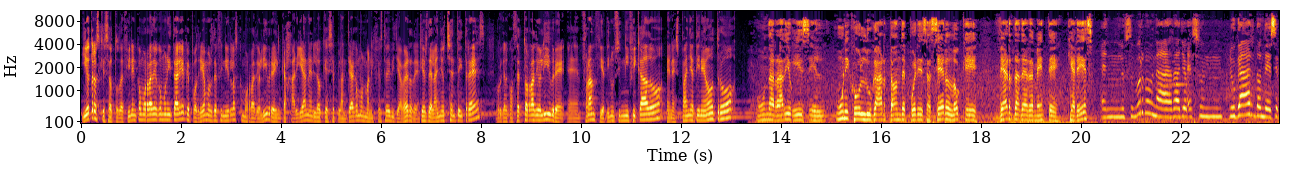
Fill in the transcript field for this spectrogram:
Y otras que se autodefinen como radio comunitaria que podríamos definirlas como radio libre, encajarían en lo que se plantea como el manifiesto de Villaverde, que es del año 83, porque el concepto radio libre en Francia tiene un significado, en España tiene otro Una radio es el único lugar donde puedes hacer lo que verdaderamente quieres. En Luxemburgo una radio es un lugar donde se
